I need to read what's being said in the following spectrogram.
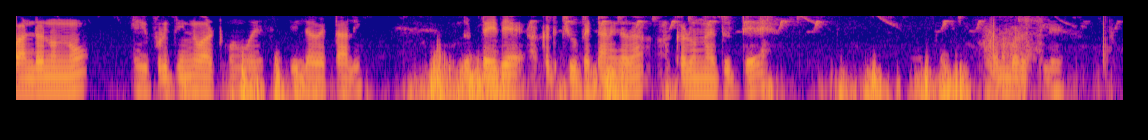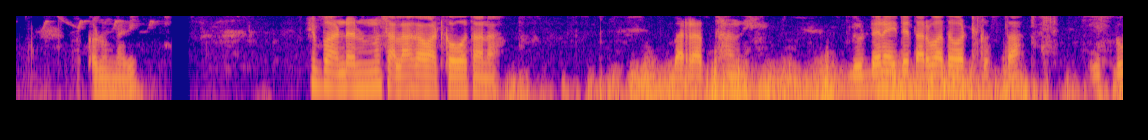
బండనున్ను ఇప్పుడు దీన్ని పట్టుకొని పోయి నీళ్ళ పెట్టాలి. దుడ్డు అయితే అక్కడ చూపెట్టాను కదా అక్కడ ఉన్న దుడ్డే కనబడట్లేదు అక్కడ ఉన్నది. ఈ బండను సలాగా పట్టుకోపోతానా? బర్ర దుడ్డని దుడ్డనైతే తర్వాత పట్టుకొస్తా. ఇప్పుడు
